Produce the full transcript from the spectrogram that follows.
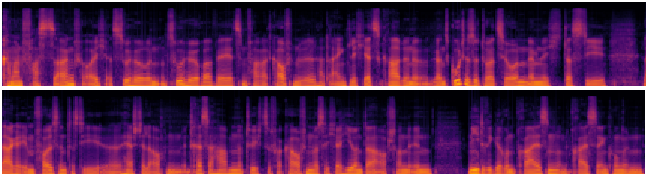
kann man fast sagen, für euch als Zuhörerinnen und Zuhörer, wer jetzt ein Fahrrad kaufen will, hat eigentlich jetzt gerade eine ganz gute Situation, nämlich dass die Lager eben voll sind, dass die äh, Hersteller auch ein Interesse haben, natürlich zu verkaufen, was sich ja hier und da auch schon in niedrigeren Preisen und Preissenkungen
